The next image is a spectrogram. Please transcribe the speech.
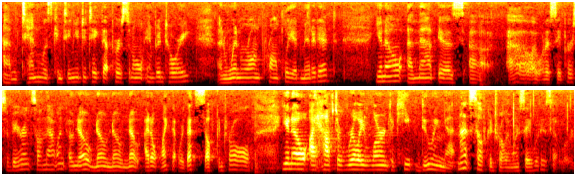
Um, 10 was continued to take that personal inventory and when wrong, promptly admitted it. You know, and that is, uh, oh, I want to say perseverance on that one. Oh, no, no, no, no. I don't like that word. That's self control. You know, I have to really learn to keep doing that. Not self control. I want to say, what is that word?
